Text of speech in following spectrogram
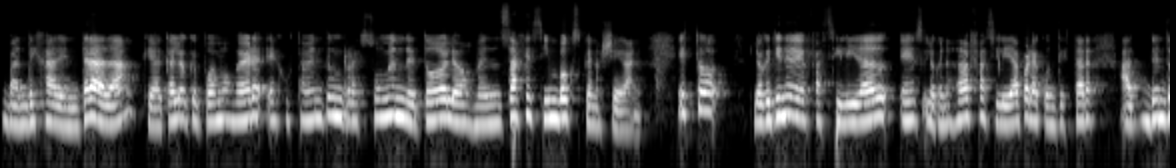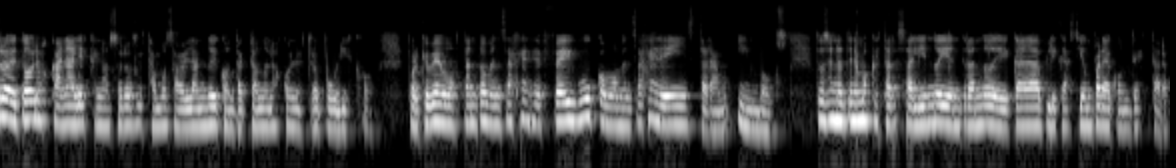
bandeja de entrada, que acá lo que podemos ver es justamente un resumen de todos los mensajes inbox que nos llegan. Esto lo que tiene de facilidad es lo que nos da facilidad para contestar dentro de todos los canales que nosotros estamos hablando y contactándonos con nuestro público. Porque vemos tanto mensajes de Facebook como mensajes de Instagram, inbox. Entonces no tenemos que estar saliendo y entrando de cada aplicación para contestar.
